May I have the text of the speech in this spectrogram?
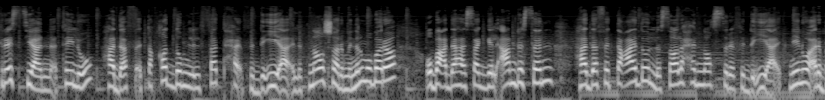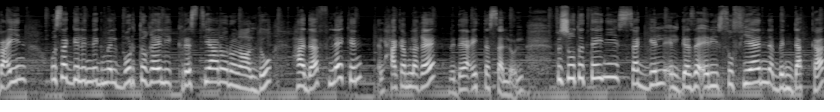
كريستيان تيلو هدف التقدم للفتح في الدقيقة ال 12 من المباراة وبعدها سجل أندرسون هدف التعادل لصالح النصر في الدقيقة 42 وسجل النجم البرتغالي كريستيانو رونالدو هدف لكن الحكم لغاه بداعي التسلل. في الشوط الثاني سجل الجزائري سفيان بن دكة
